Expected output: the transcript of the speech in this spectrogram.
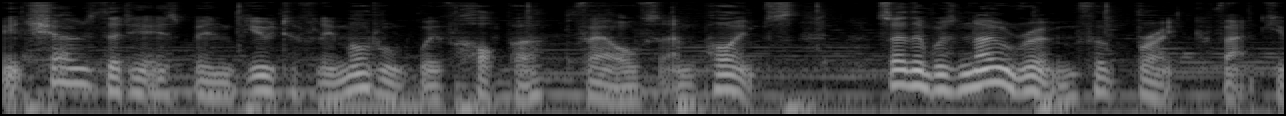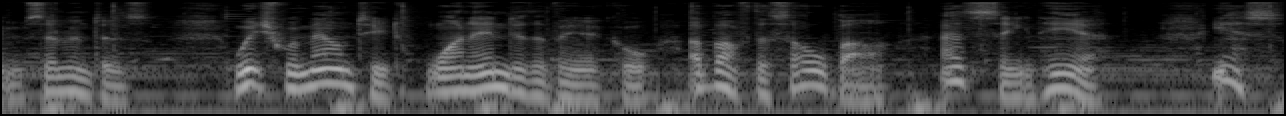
it shows that it has been beautifully modelled with hopper, valves and pipes, so there was no room for brake vacuum cylinders, which were mounted one end of the vehicle above the sole bar, as seen here. Yes,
